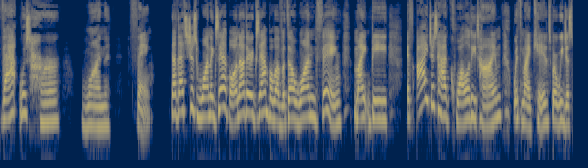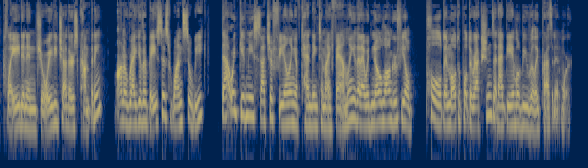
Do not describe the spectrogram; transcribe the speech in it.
That was her one thing. Now that's just one example. Another example of the one thing might be if I just had quality time with my kids where we just played and enjoyed each other's company. on a regular basis once a week, that would give me such a feeling of tending to my family that I would no longer feel pulled in multiple directions and I'd be able to be really present at work,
